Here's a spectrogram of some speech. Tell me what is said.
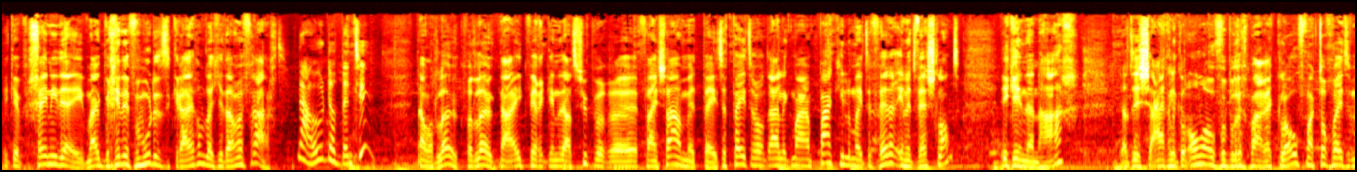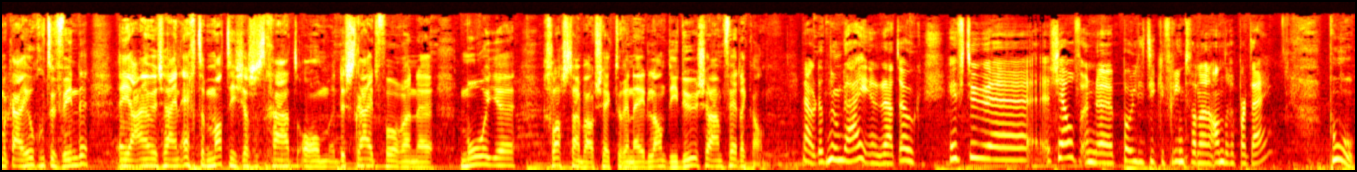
Ik heb geen idee, maar ik begin een vermoeden te krijgen omdat je het aan me vraagt. Nou, dat bent u. Nou, wat leuk, wat leuk. Nou, ik werk inderdaad super uh, fijn samen met Peter. Peter woont eigenlijk maar een paar kilometer verder in het Westland. Ik in Den Haag. Dat is eigenlijk een onoverbrugbare kloof, maar toch weten we elkaar heel goed te vinden. En ja, en we zijn echte matties als het gaat om de strijd voor een uh, mooie glastuinbouwsector in Nederland die duurzaam verder kan. Nou, dat noemde hij inderdaad ook. Heeft u uh, zelf een politieke vriend van een andere partij? Poeh.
